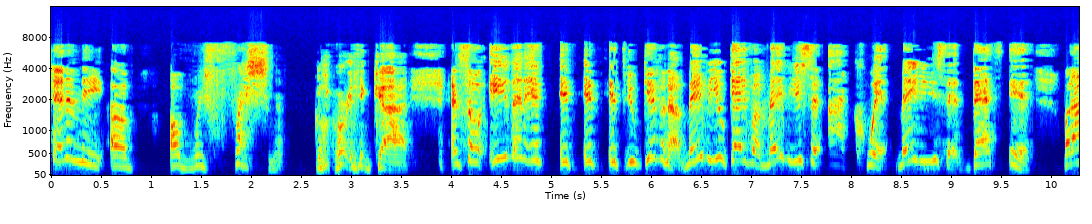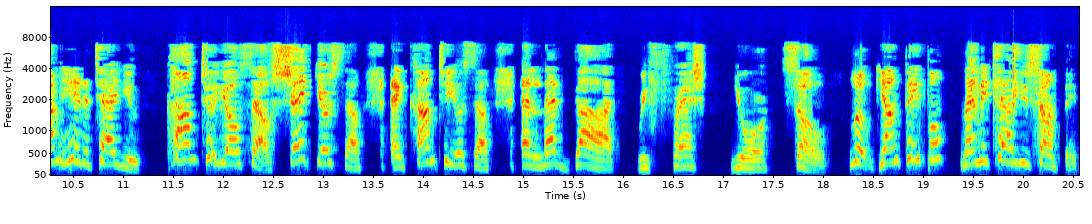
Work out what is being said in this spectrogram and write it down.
epitome of, of refreshment. Glory to God. And so even if, if, if, if you've given up, maybe you gave up, maybe you said, I quit. Maybe you said, that's it. But I'm here to tell you, come to yourself, shake yourself and come to yourself and let God refresh your soul. Look, young people, let me tell you something.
